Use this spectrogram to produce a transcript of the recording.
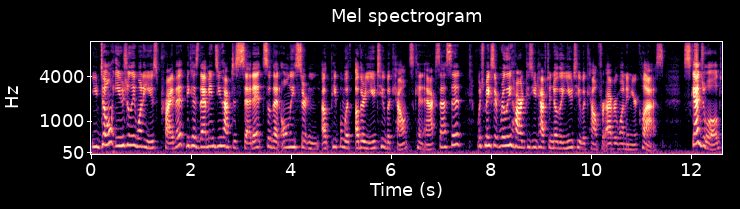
You don't usually want to use private because that means you have to set it so that only certain uh, people with other YouTube accounts can access it which makes it really hard because you'd have to know the YouTube account for everyone in your class. Scheduled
